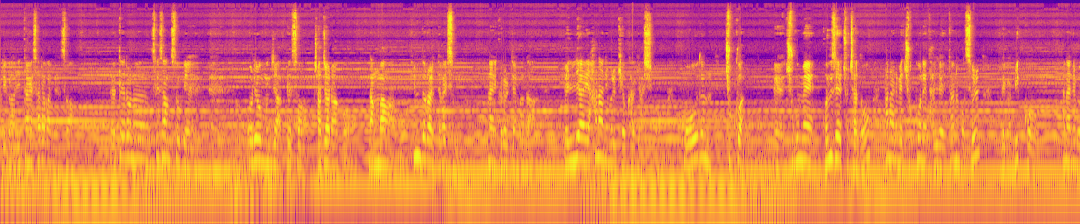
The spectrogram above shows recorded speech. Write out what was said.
우리가 이 땅에 살아가면서 예, 때로는 세상 속에 예, 어려운 문제 앞에서 좌절하고 낭망하고 힘들어할 때가 있습니다. 하나님 그럴 때마다 엘리야의 하나님을 기억하게 하시고 모든 주권, 예, 죽음의 권세조차도 하나님의 주권에 달려 있다는 것을 우리가 믿고 하나님을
